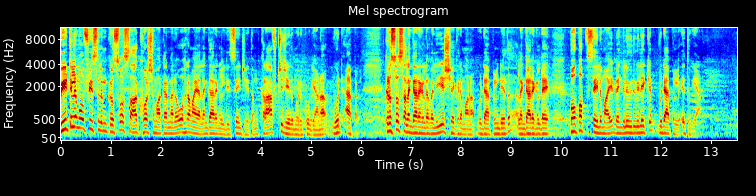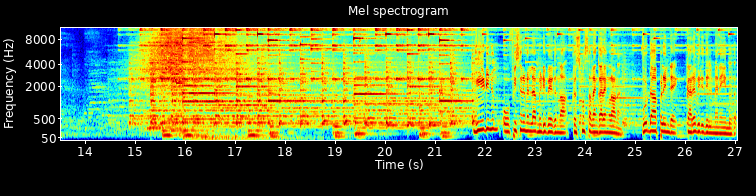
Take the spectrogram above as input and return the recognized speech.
വീട്ടിലും ഓഫീസിലും ക്രിസ്മസ് ആഘോഷമാക്കാൻ മനോഹരമായ അലങ്കാരങ്ങൾ ഡിസൈൻ ചെയ്തും ക്രാഫ്റ്റ് ചെയ്തും ഒരുക്കുകയാണ് വുഡ് ആപ്പിൾ. ക്രിസ്മസ് അലങ്കാരങ്ങളുടെ വലിയ ശേഖരമാണ് വുഡ് ആപ്പിളിന്റേത്. അലങ്കാരങ്ങളുടെ പോപ്പപ്പ് സെയിലുമായി ബംഗളൂരുവിലേക്കും വുഡ് ആപ്പിൾ എത്തുകയാണ്. വീടിനും ഓഫീസിനുമെല്ലാം മിടിവേകുന്ന ക്രിസ്മസ് അലങ്കാരങ്ങളാണ് വുഡ് ആപ്പിളിന്റെ കരവിരുതിൽ മെനയുന്നത്.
